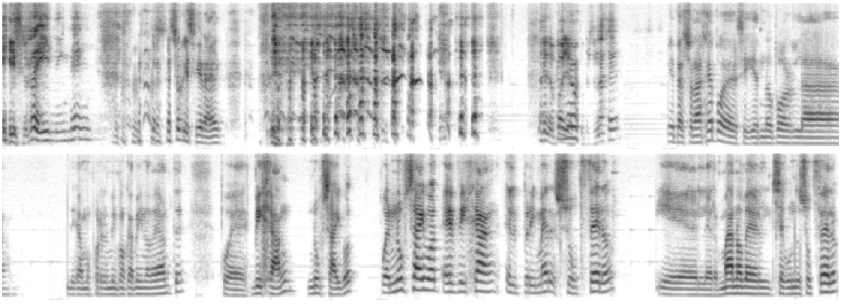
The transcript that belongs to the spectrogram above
It's raining, man. Eso quisiera él. Bueno, pollo, tu personaje. Mi personaje, pues siguiendo por la. digamos, por el mismo camino de antes, pues Bihan, Noob Saibot. Pues Noob Saibot es Bihan, el primer Sub-Zero y el hermano del segundo Sub-Zero,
